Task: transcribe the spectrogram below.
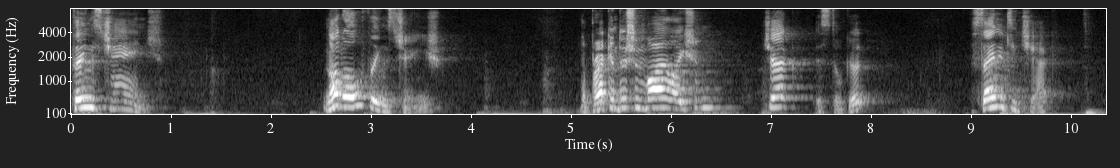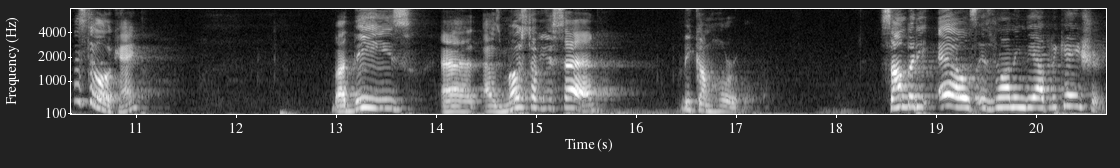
things change. Not all things change. The precondition violation check is still good. Sanity check is still okay. But these, uh, as most of you said, become horrible. Somebody else is running the application.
